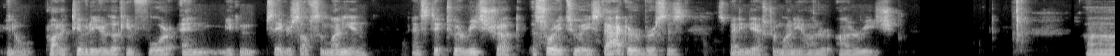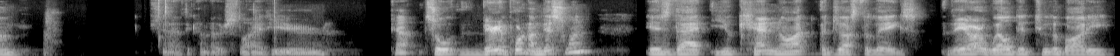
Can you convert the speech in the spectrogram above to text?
you know productivity you're looking for, and you can save yourself some money and and stick to a reach truck. Sorry, to a stacker versus spending the extra money on on a reach. Um, I think another slide here. Yeah. So very important on this one is that you cannot adjust the legs. They are welded to the body.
